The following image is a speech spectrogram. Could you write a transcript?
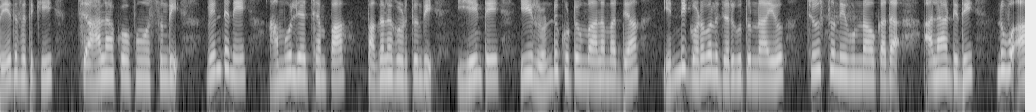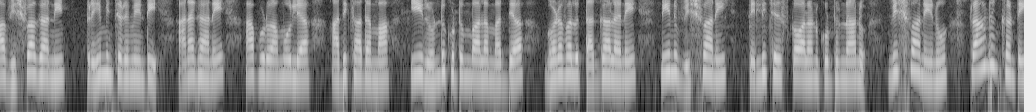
వేదవతికి చాలా కోపం వస్తుంది. వెంటనే అమూల్య చెంప పగలగొడుతుంది. ఏంటే ఈ రెండు కుటుంబాల మధ్య ఎన్ని గొడవలు జరుగుతున్నాయో చూస్తూనే ఉన్నావు కదా. అలాంటిది నువ్వు ఆ విశ్వగాన్ని ప్రేమించడమేంటి అనగానే అప్పుడు అమూల్య అది కాదమ్మా ఈ రెండు కుటుంబాల మధ్య గొడవలు తగ్గాలనే నేను విశ్వాని పెళ్ళి చేసుకోవాలనుకుంటున్నాను. విశ్వ నేను ప్రాణం కంటే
